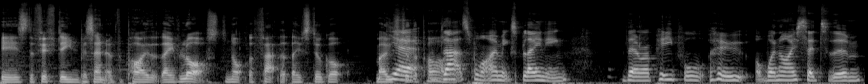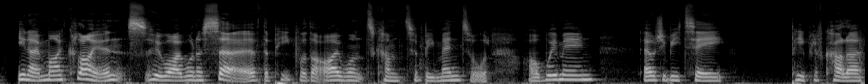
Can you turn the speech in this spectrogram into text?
is the 15% of the pie that they've lost, not the fact that they've still got most yeah, of the pie. that's what I'm explaining. There are people who, when I said to them, you know, my clients who I want to serve, the people that I want to come to be mentored are women, LGBT, people of colour,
